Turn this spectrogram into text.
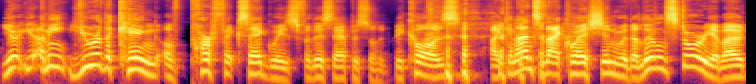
You're, you, I mean, you're the king of perfect segues for this episode because I can answer that question with a little story about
